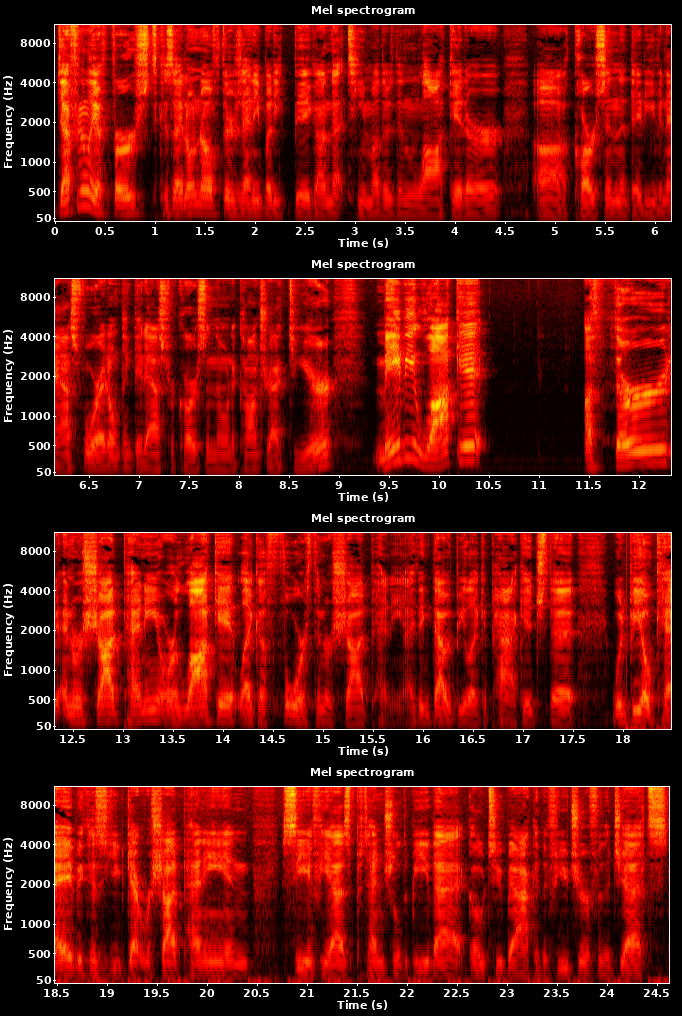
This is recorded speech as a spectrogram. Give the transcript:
definitely a first because I don't know if there's anybody big on that team other than Lockett or uh, Carson that they'd even ask for. I don't think they'd ask for Carson though in a contract year. Maybe Lockett a third and Rashad Penny, or Lockett like a fourth and Rashad Penny. I think that would be like a package that would be okay because you'd get Rashad Penny and see if he has potential to be that go-to back of the future for the Jets,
